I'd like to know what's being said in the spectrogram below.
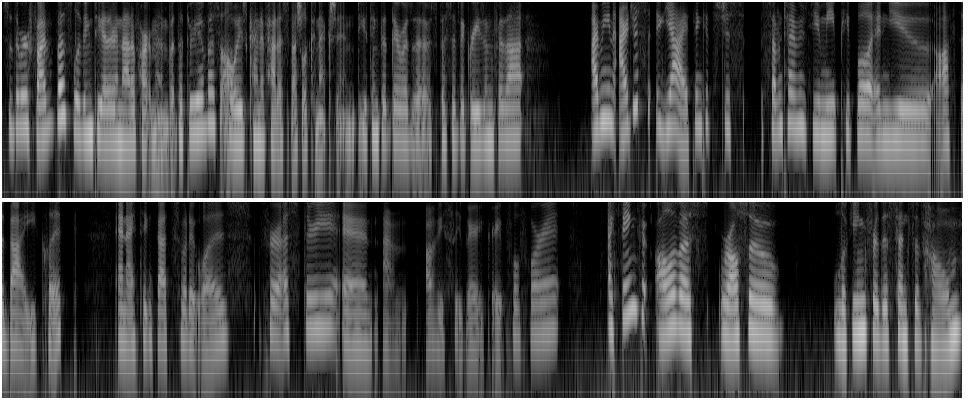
So there were five of us living together in that apartment, but the three of us always kind of had a special connection. Do you think that there was a specific reason for that? I mean, I just, yeah, I think it's just sometimes you meet people and you, off the bat, you click. And I think that's what it was for us three. And I'm obviously very grateful for it. I think all of us were also looking for this sense of home.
